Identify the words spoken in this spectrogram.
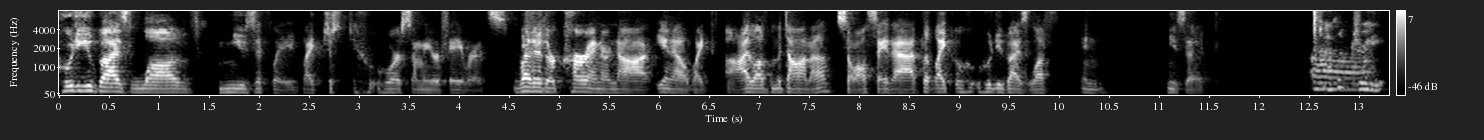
Who do you guys love musically? Like, just who are some of your favorites, whether they're current or not? You know, like I love Madonna, so I'll say that. But like, who, who do you guys love in music? I love Drake.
